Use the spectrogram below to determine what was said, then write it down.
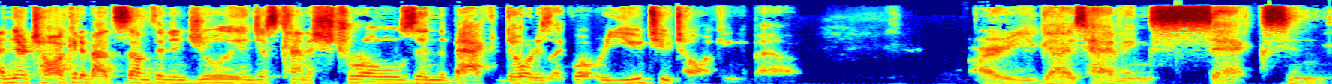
and they're talking about something. And Julian just kind of strolls in the back door. He's like, "What were you two talking about? Are you guys having sex?" And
